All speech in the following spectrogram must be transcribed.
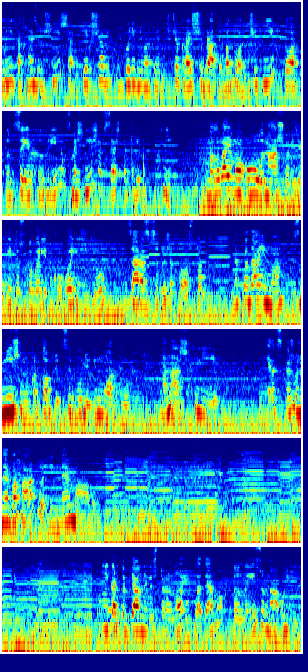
Мені так найзручніше. Якщо порівнювати, що краще брати батон чи хліб, то до цих грінок смачніше все ж таки хліб. Наливаємо у нашу розігріту сковорідку олію. Зараз все дуже просто. Накладаємо змішану картоплю, цибулю і моркву на наш хліб. Я так скажу, не багато і не мало. І картопляною стороною кладемо донизу на олійку.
